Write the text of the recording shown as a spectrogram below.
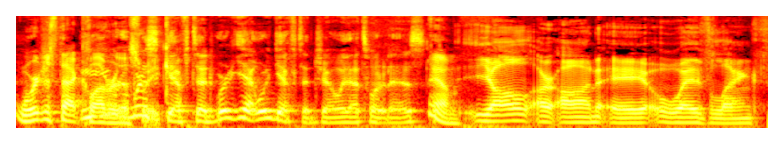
We're just that clever we're this just week. gifted. We're yeah, we're gifted, Joey. That's what it is. Yeah. Y'all are on a wavelength.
